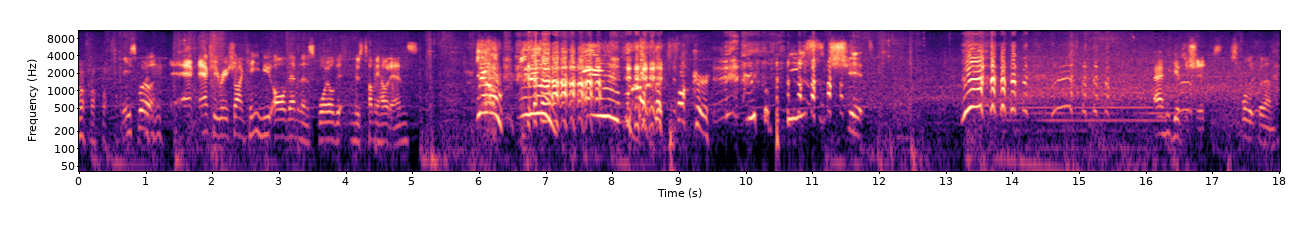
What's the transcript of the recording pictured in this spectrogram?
Can you spoil? actually, Ray Sean, can you mute all of them and then spoil it and just tell me how it ends? You! You! you motherfucker! You piece of shit! And ah, who gives a shit? Spoil it for them.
